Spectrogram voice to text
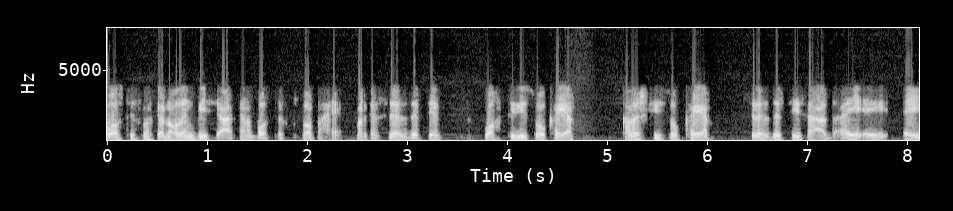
positive markay noqdeen b c r kana positive ku soo baxay marka sidaas darteed waktigiisoo ka yar qarashkiisoo ka yar sidaas dartiisa hadda ay ay ay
